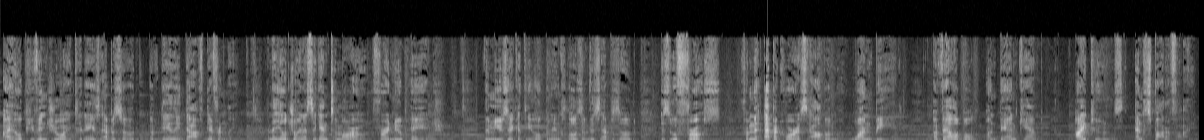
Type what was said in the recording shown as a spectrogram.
I hope you've enjoyed today's episode of Daily Daf Differently, and that you'll join us again tomorrow for a new page. The music at the open and close of this episode is Ufros from the Epichorus album One Bead, available on Bandcamp, iTunes, and Spotify.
